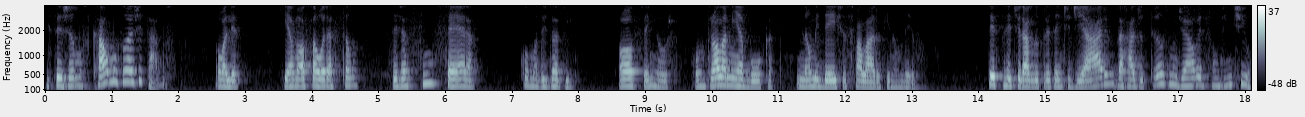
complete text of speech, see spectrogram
estejamos calmos ou agitados. Olha, que a nossa oração seja sincera como a de Davi. Ó oh, Senhor, controla a minha boca e não me deixes falar o que não devo. Texto retirado do presente diário da Rádio Transmundial, edição 21.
